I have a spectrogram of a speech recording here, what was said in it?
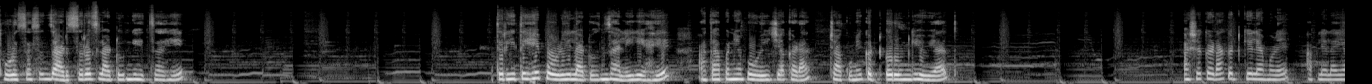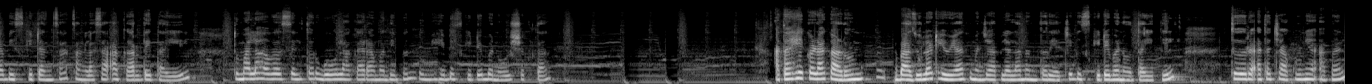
थोडंसं असं जाडसरच लाटून घ्यायचं आहे. तर इथे हे पोळी लाटून झालेली आहे. आता आपण या पोळीच्या कडा चाकूने कट करून घेऊयात. अशा कडा कट केल्यामुळे आपल्याला या बिस्किटांचा चांगलासा आकार देता येईल. तुम्हाला हवं असेल तर गोल आकारामध्ये पण तुम्ही हे बिस्किटे बनवू शकता. आता हे कडा काढून बाजूला ठेवूयात म्हणजे आपल्याला नंतर याचे बिस्किटे बनवता येतील. तर आता चाकूने आपण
